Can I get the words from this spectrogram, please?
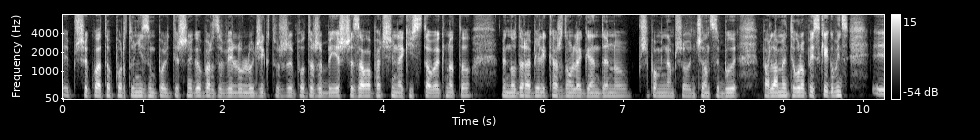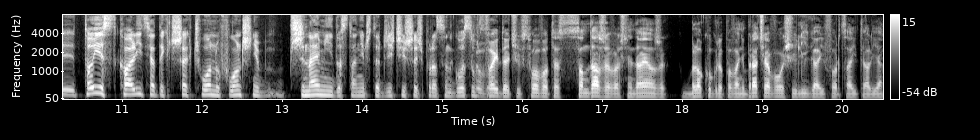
y, przykład oportunizmu politycznego bardzo wielu ludzi, którzy po to, żeby jeszcze załapać się na jakiś stołek, no to będą dorabiali każdą legendę. No, przypominam, przewodniczący były Parlamentu Europejskiego, więc y, to jest koalicja tych trzech trzech członów łącznie przynajmniej dostanie 46% głosów. Tu wejdę ci w słowo, te sondaże właśnie dają, że bloku grupowań Bracia Włosi, Liga i Forza Italia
